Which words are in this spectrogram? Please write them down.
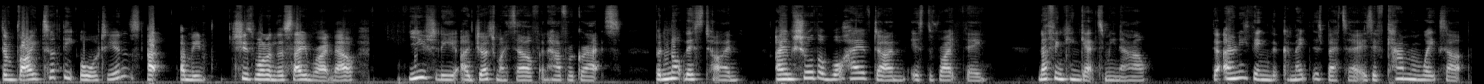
The writer? The audience? Uh, I mean, she's one and the same right now. Usually I judge myself and have regrets, but not this time. I am sure that what I have done is the right thing. Nothing can get to me now. The only thing that can make this better is if Cameron wakes up.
